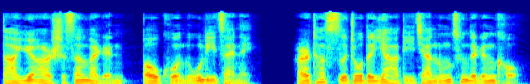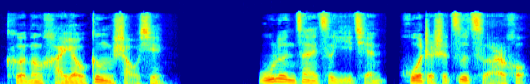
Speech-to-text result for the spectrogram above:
大约二十三万人，包括奴隶在内。而他四周的亚底加农村的人口可能还要更少些。无论在此以前，或者是自此而后。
